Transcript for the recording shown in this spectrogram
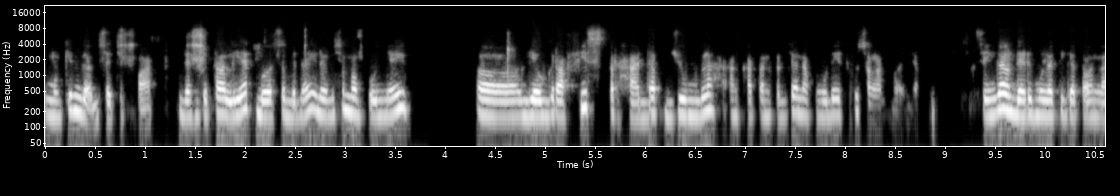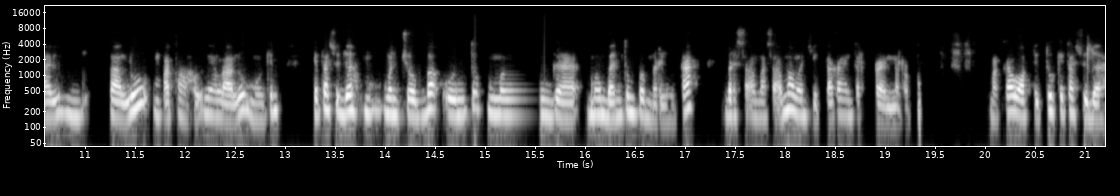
mungkin nggak bisa cepat. Dan kita lihat bahwa sebenarnya Indonesia mempunyai eh, geografis terhadap jumlah angkatan kerja anak muda itu sangat banyak. Sehingga dari mulai tiga tahun lalu, lalu empat tahun yang lalu mungkin kita sudah mencoba untuk membantu pemerintah bersama-sama menciptakan entrepreneur. Maka waktu itu kita sudah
